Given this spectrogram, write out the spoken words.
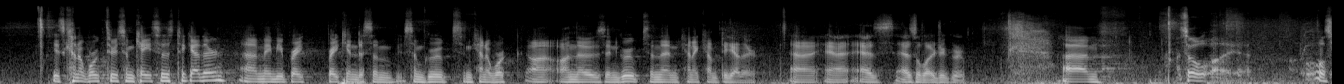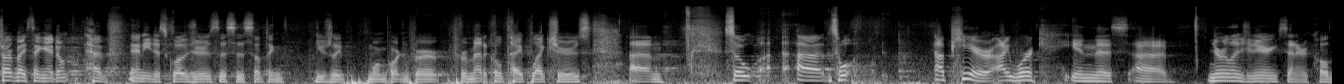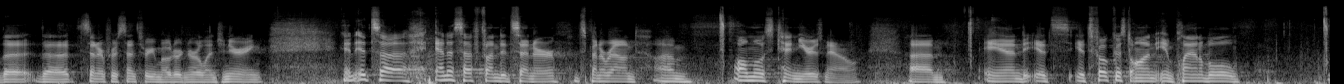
is kind of work through some cases together, uh, maybe break break into some some groups and kind of work on, on those in groups, and then kind of come together uh, as as a larger group. Um, so. Uh, I'll start by saying I don't have any disclosures. This is something usually more important for, for medical type lectures. Um, so, uh, so up here, I work in this uh, neural engineering center called the, the Center for Sensorimotor Neural Engineering. And it's a NSF funded center. It's been around um, almost 10 years now. Um, and it's, it's focused on implantable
